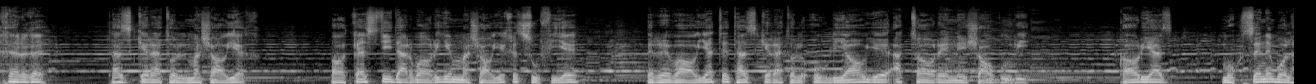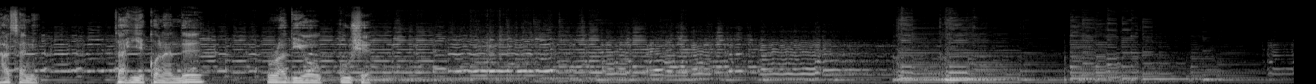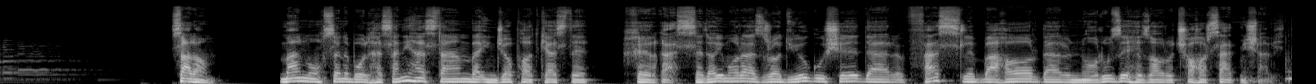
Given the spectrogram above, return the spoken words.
خرقه تذکرت المشایخ پادکستی درباره مشایخ صوفیه به روایت تذکرت الاولیای عطار نیشابوری. کاری از محسن بلحسنی تهیه کننده رادیو گوشه. سلام. من محسن بلحسنی هستم و اینجا پادکست خرقه صدای ما را از رادیو گوشه در فصل بهار در نوروز 1400 میشنوید.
